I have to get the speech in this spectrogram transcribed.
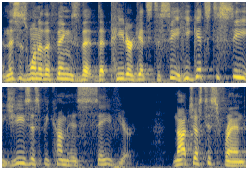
And this is one of the things that, that Peter gets to see. He gets to see Jesus become his Savior, not just his friend,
